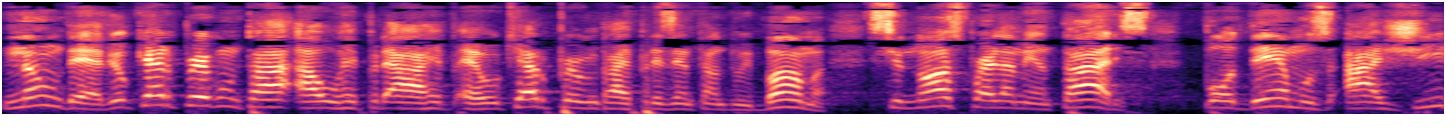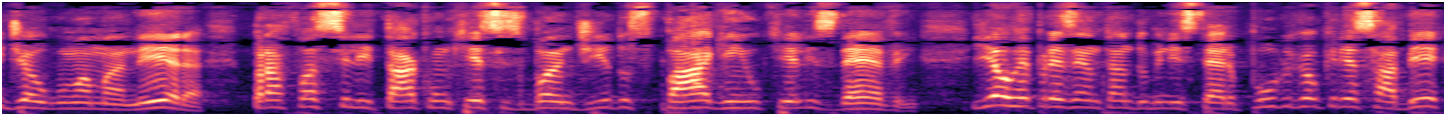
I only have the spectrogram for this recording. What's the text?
não deve? Eu quero perguntar ao, eu quero perguntar ao representante do IBAMA se nós, parlamentares, podemos agir de alguma maneira para facilitar com que esses bandidos paguem o que eles devem. E ao representante do Ministério Público, eu queria saber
